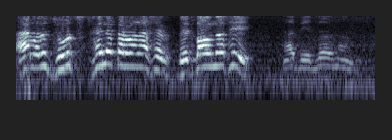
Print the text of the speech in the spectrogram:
આ બધું જૂથ થઈને કરવાના છે ભેદભાવ નથી. ના ભેદભાવ ના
